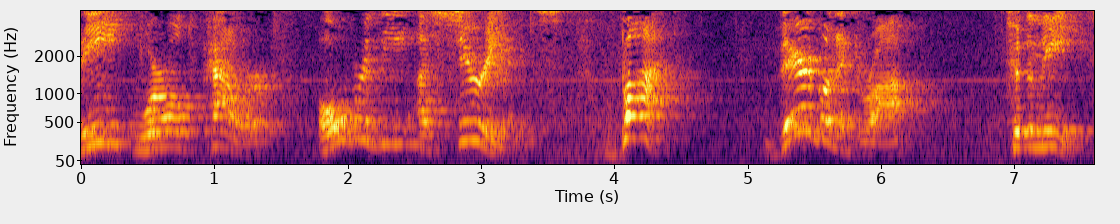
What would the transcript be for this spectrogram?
the world power over the Assyrians, but they're going to drop to the Medes.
